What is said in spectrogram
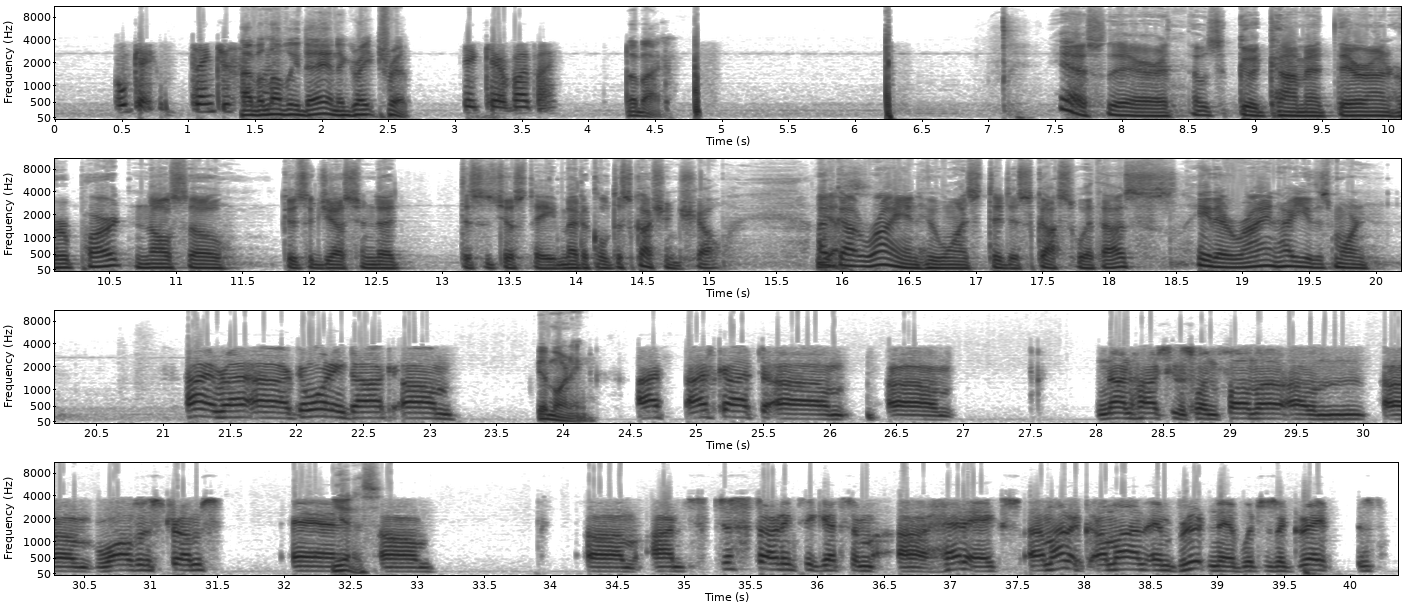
Okay. Thank you so Have a lovely day and a great trip. Take care. Bye bye. Bye bye. Yes, there. That was a good comment there on her part, and also good suggestion that this is just a medical discussion show. I've Yes. got Ryan who wants to discuss with us. Hey there, Ryan. How are you this morning? Hi, uh, good morning, Doc. Um, Good morning. I've, I've got um, um, non-Hodgkin's lymphoma, um, um, Waldenstrom's, and Yes. um, um, I'm just starting to get some uh, headaches. I'm on a, I'm on Ibrutinib, which is a great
